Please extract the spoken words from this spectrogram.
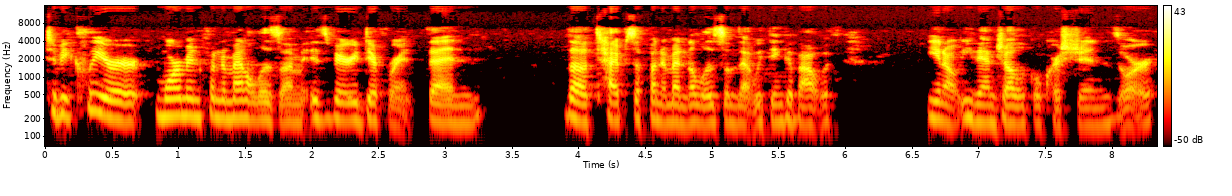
to be clear, Mormon fundamentalism is very different than the types of fundamentalism that we think about with, you know, evangelical Christians or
